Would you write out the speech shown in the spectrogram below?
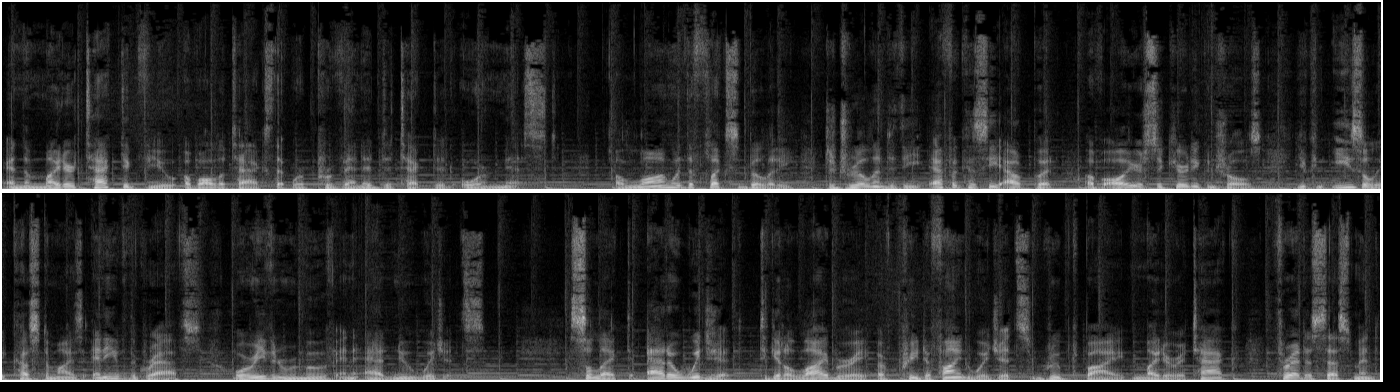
and the MITRE tactic view of all attacks that were prevented, detected, or missed, along with the flexibility to drill into the efficacy output of all your security controls, you can easily customize any of the graphs or even remove and add new widgets. Select Add a Widget get a library of predefined widgets grouped by MITRE ATT&CK, threat assessment,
